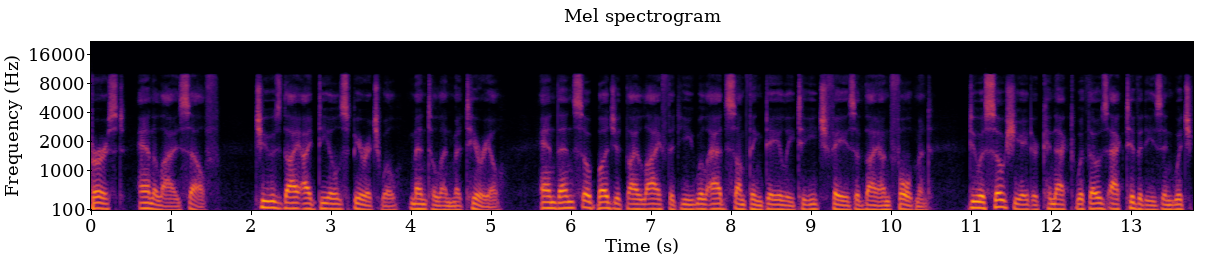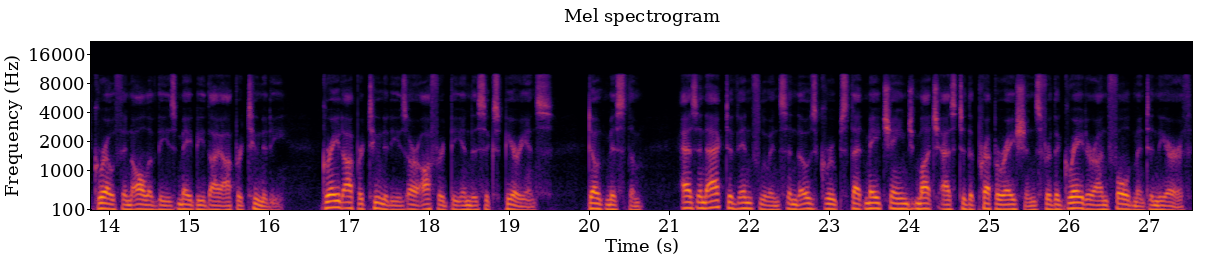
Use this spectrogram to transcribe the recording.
First, analyze self. Choose thy ideals spiritual, mental and material. And then so budget thy life that ye will add something daily to each phase of thy unfoldment. Do associate or connect with those activities in which growth in all of these may be thy opportunity. Great opportunities are offered thee in this experience. Don't miss them. As an active influence in those groups that may change much as to the preparations for the greater unfoldment in the earth,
